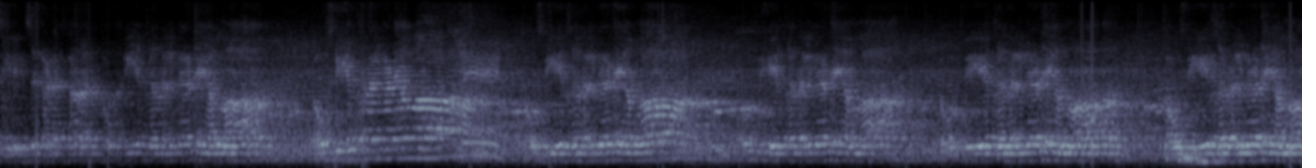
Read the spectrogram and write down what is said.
ചിരിച്ചു കിടക്കാൻ തൗഫീഖ് നൽകണേ അല്ലാ തൗഫീഖ് നൽകണേ അല്ലാ തൗഫീഖ് നൽകണേ അല്ലാ തൗഫീഖ് നൽകണേ അല്ലാ തൗഫീഖ് നൽകണേ അല്ലാ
